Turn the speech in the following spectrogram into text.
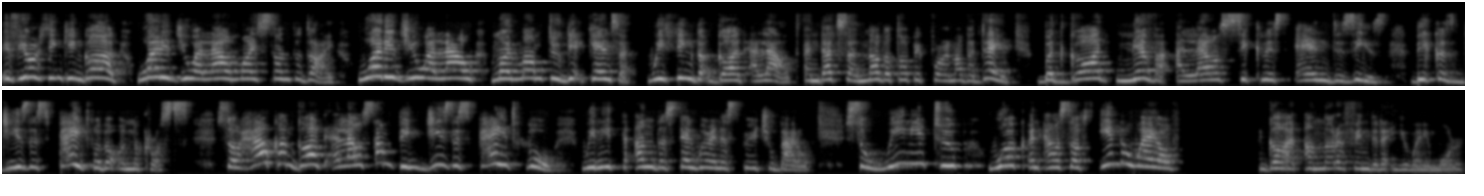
if you're thinking, God, why did you allow my son to die? Why did you allow my mom to get cancer? We think that God allowed, and that's another topic for another day. But God never allows sickness and disease because Jesus paid for that on the cross. So, how can God allow something Jesus paid for? We need to understand we're in a spiritual battle. So, we need to work on ourselves in the way of God, I'm not offended at you anymore.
